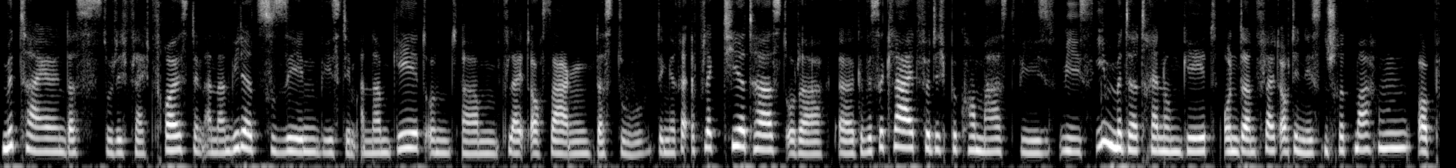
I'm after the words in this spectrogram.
mitteilen, dass du dich vielleicht freust, den anderen wiederzusehen, wie es dem anderen geht und ähm, vielleicht auch sagen, dass du Dinge reflektiert hast oder äh, gewisse Klarheit für dich bekommen hast, wie, wie es ihm mit der Trennung geht und dann vielleicht auch den nächsten Schritt machen, ob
